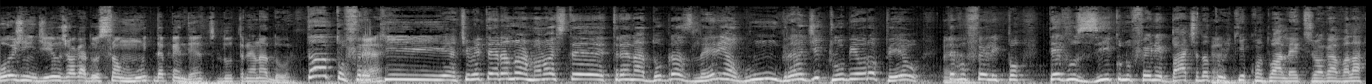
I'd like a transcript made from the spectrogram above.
Hoje em dia os jogadores são muito dependentes do treinador. Tanto, Frei, é? que antigamente era normal nós ter treinador brasileiro em algum grande clube europeu. É. Teve o Felipão, teve o Zico no Fenerbahçe da é. Turquia quando o Alex jogava lá,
